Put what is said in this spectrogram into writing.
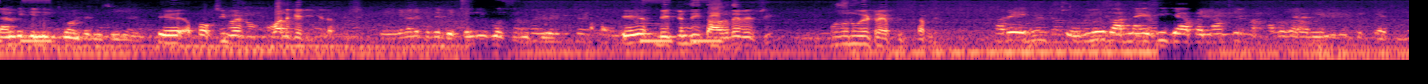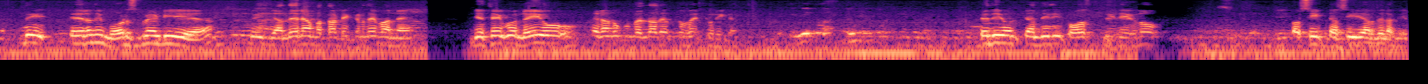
ਚਾਂਦੀ ਕਿੰਨੀ ਕੁਆਂਟੀਟੀ ਸੀ ਇਹਨਾਂ ਦੀ? ਇਹ ਅਪਰੋਕਸੀਮੇਟ 1 ਕੇਜੀ ਦੇ। ਲੱਗੇ ਸੀ ਤੇ ਇਹਨਾਂ ਨੇ ਕਿਤੇ ਵੇਚਣ ਦੀ ਕੋਸ਼ਿਸ਼ ਕੀਤੀ ਇਹ ਵੇਚਣ ਦੀ ਤਾਕ ਦੇ ਵਿੱਚ ਸੀ। ਉਦੋਂ ਨੂੰ ਇਹ ਟ੍ਰੈਪ ਕਰ ਲਿਆ। ਅਰੇ ਚੋਰੀਓ ਕਰਨਾ ਸੀ ਜਾਂ ਪਹਿਲਾਂ ਕੋਈ ਮੱਥਾ ਵਗੈਰਾ ਵੀ ਇਹਨਾਂ ਨੇ ਟਿਕਿਆ ਸੀ? ਨਹੀਂ ਇਹਨਾਂ ਦੀ ਮੋਡਸ ਬ੍ਰੈਂਡ ਹੀ ਇਹ ਆ ਵੀ ਜਾਂਦੇ ਨੇ ਮੱਥਾ ਟੇਕਣ ਦੇ ਬਹਾਨੇ ਜਿੱਥੇ ਕੋਈ ਨਹੀਂ ਉਹ ਇਹਨਾਂ ਨੂੰ ਕੋਈ ਮਿਲਦਾ ਤੇ ਉੱਥੋਂ ਫਿਰ ਚੋਰੀ ਕਰ। ਇਹਦੀ ਹੁਣ ਚਾਂਦੀ ਦੀ ਕਾਸਟ ਵੀ ਦੇਖ ਲਓ 80 80000 ਦੇ ਲੱਗੇ।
